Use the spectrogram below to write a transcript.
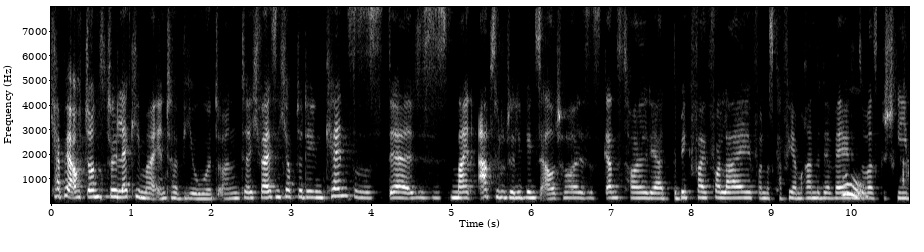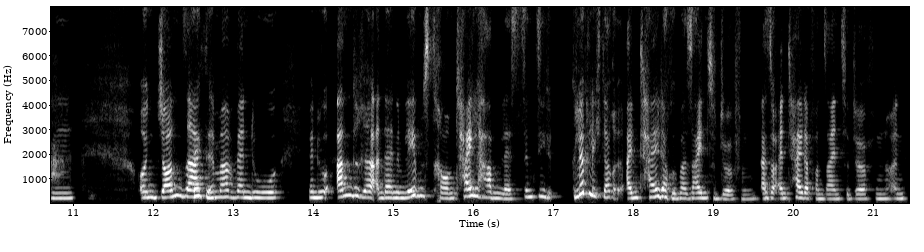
ich habe ja auch John Strelecki mal interviewt und ich weiß nicht, ob du den kennst. Das ist, der, das ist mein absoluter Lieblingsautor. Das ist ganz toll. Der hat The Big Five for Life und das Café am Rande der Welt oh. und sowas geschrieben. Und John sagt immer, wenn du, wenn du andere an deinem Lebenstraum teilhaben lässt, sind sie glücklich, ein Teil darüber sein zu dürfen, also ein Teil davon sein zu dürfen. Und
